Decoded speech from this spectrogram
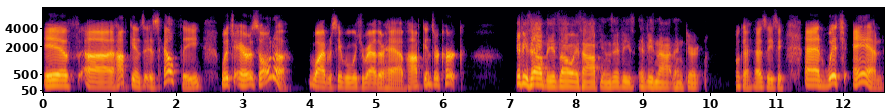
If uh, Hopkins is healthy, which Arizona wide receiver would you rather have, Hopkins or Kirk? If he's healthy, it's always Hopkins. If he's if he's not, then Kirk. Okay, that's easy. And which and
